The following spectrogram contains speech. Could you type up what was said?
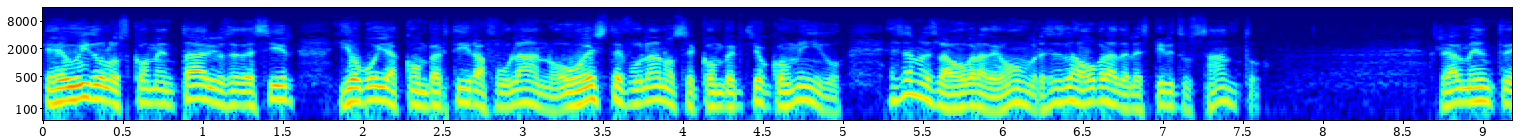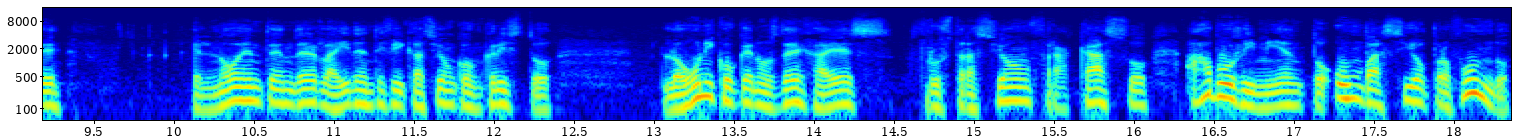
He oído los comentarios de decir, yo voy a convertir a fulano, o este fulano se convirtió conmigo. Esa no es la obra de hombres, es la obra del Espíritu Santo. Realmente el no entender la identificación con Cristo, lo único que nos deja es frustración, fracaso, aburrimiento, un vacío profundo.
